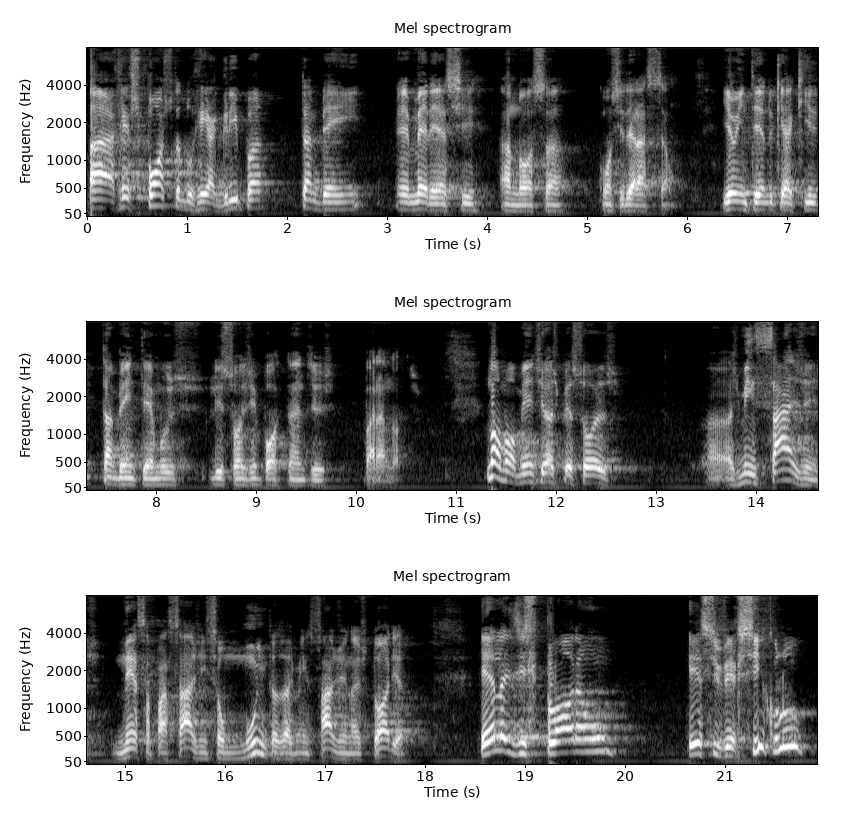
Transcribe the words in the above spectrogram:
a resposta do rei Agripa também é, merece a nossa consideração. E eu entendo que aqui também temos lições importantes para nós. Normalmente as pessoas, as mensagens nessa passagem, são muitas as mensagens na história, elas exploram esse versículo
